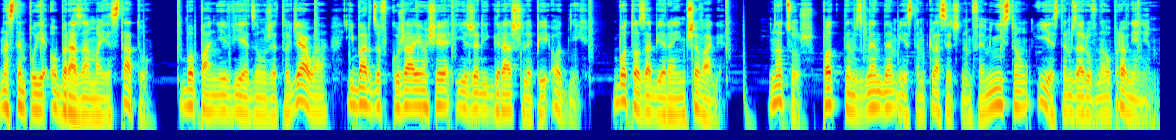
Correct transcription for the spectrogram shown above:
następuje obraza majestatu, bo panie wiedzą, że to działa i bardzo wkurzają się, jeżeli grasz lepiej od nich, bo to zabiera im przewagę. No cóż, pod tym względem jestem klasycznym feministą i jestem za równouprawnieniem.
